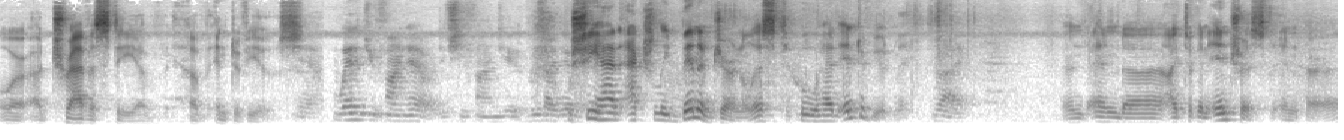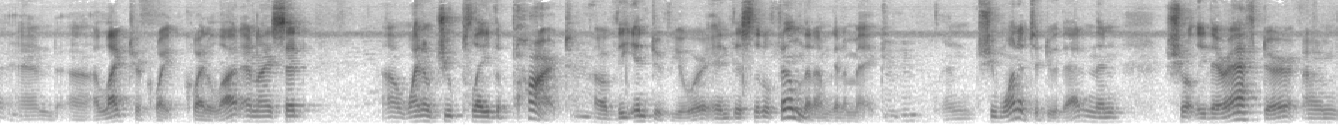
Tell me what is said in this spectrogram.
or a travesty of, of interviews. Yeah. Where did you find her, or did she find you? Whose idea? Well, was she had actually been a journalist who had interviewed me. Right. and and uh, I took an interest in her, and uh, I liked her quite quite a lot, and I said. Uh, why don't you play the part of the interviewer in this little film that I'm going to make? And she wanted to do that, and then shortly thereafter, um,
